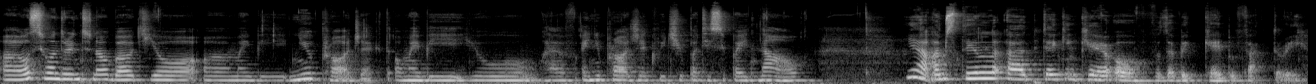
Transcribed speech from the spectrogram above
I also wondering to know about your uh, maybe new project, or maybe you have any project which you participate now. Yeah, I'm still uh, taking care of the big cable factory.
